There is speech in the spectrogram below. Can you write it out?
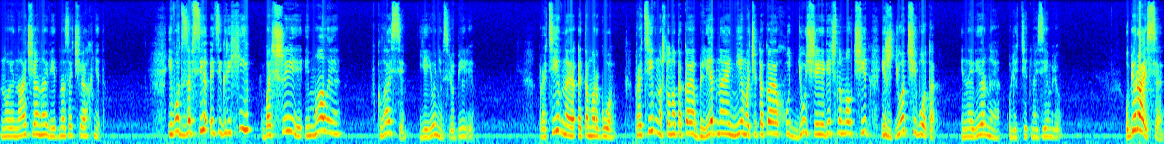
но иначе она, видно, зачахнет. И вот за все эти грехи, большие и малые, в классе ее не взлюбили. Противная эта Марго – Противно, что она такая бледная немочь и такая худющая, вечно молчит и ждет чего-то. И, наверное, улетит на землю. «Убирайся!»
